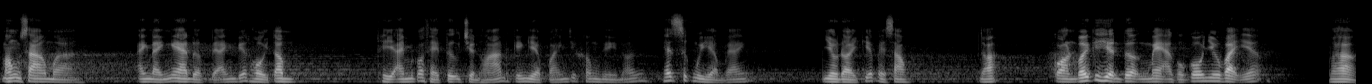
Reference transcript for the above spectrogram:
mong sao mà anh này nghe được để anh biết hồi tâm thì anh mới có thể tự chuyển hóa được cái nghiệp của anh, chứ không thì nó hết sức nguy hiểm với anh nhiều đời kiếp về sau. Đó. Còn với cái hiện tượng mẹ của cô như vậy á, và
